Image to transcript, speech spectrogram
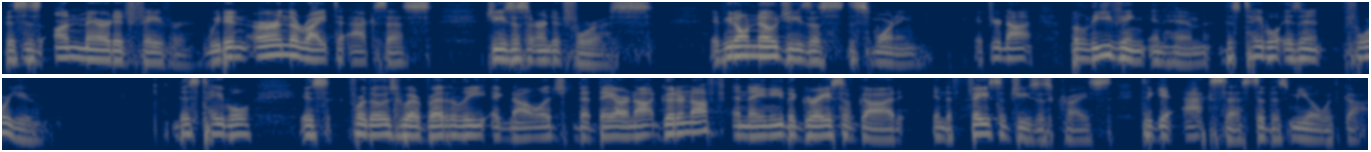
This is unmerited favor. We didn't earn the right to access, Jesus earned it for us. If you don't know Jesus this morning, if you're not believing in him, this table isn't for you. This table is for those who have readily acknowledged that they are not good enough and they need the grace of God in the face of Jesus Christ to get access to this meal with God.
